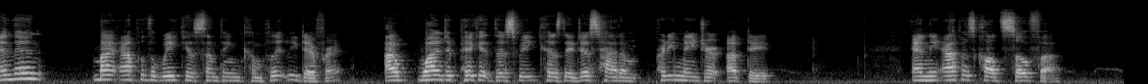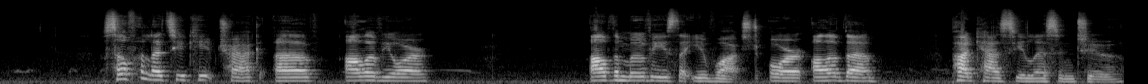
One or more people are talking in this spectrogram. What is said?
And then my app of the week is something completely different. I wanted to pick it this week because they just had a pretty major update. And the app is called Sofa. Sofa lets you keep track of all of your all of the movies that you've watched or all of the podcasts you listen to,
